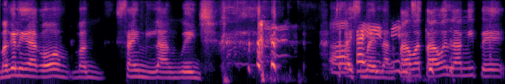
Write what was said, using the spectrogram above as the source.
magaling ako mag-sign language. Tsaka oh, smile lang. Tawa-tawa lang, ngiti.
